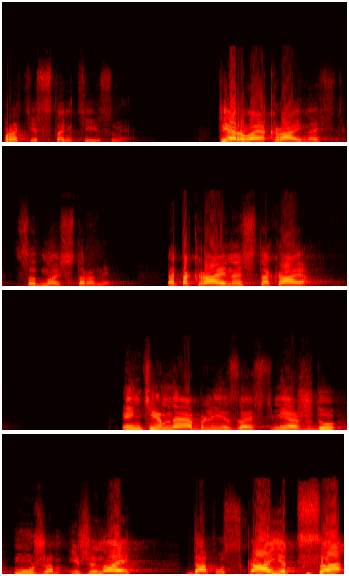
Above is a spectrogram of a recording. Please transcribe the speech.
протестантизме. Первая крайность с одной стороны, это крайность такая. Интимная близость между мужем и женой допускается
